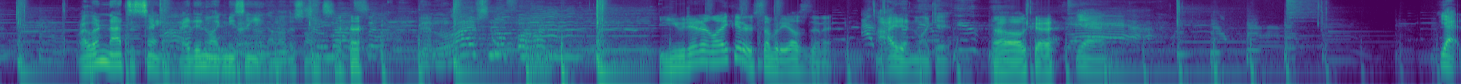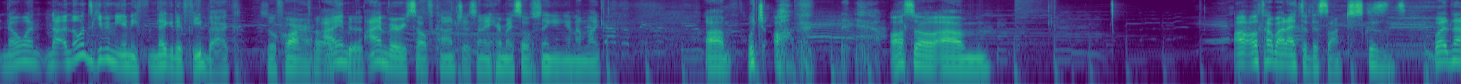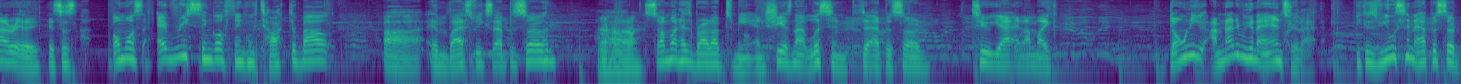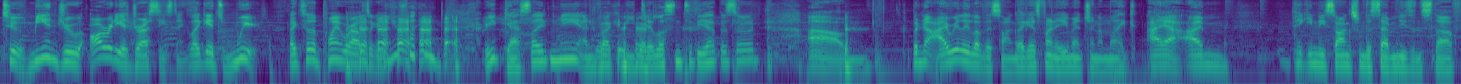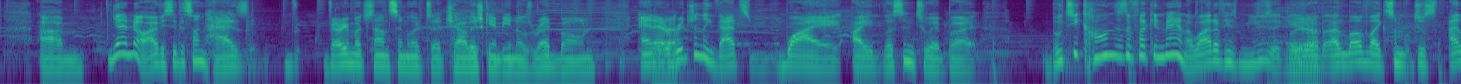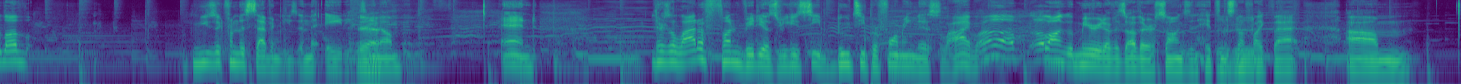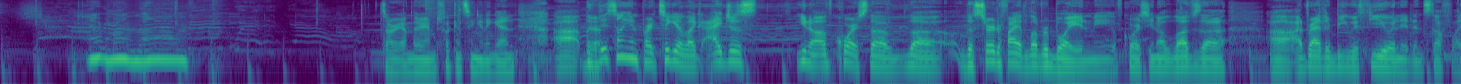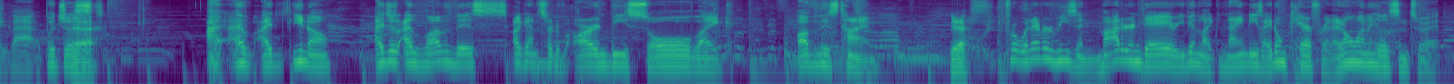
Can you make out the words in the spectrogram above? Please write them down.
I learned not to sing. I didn't like me singing on other songs. And life's no fun. You didn't like it, or somebody else didn't? I didn't like it. Oh, okay. Yeah. Yeah, no one, no, no one's giving me any negative feedback so far. that's I'm, good. I'm very self conscious, and I hear myself singing, and I'm like, um, which also, um, I'll, I'll talk about after this song, just because it's, well, not really. It's just almost every single thing we talked about uh, in last week's episode. Uh huh. Someone has brought up to me, and she has not listened to episode two yet, and I'm like, don't even. I'm not even gonna answer that because if you listen to episode two, me and Drew already addressed these things. Like it's weird, like to the point where I was like, "Are you fucking? Are you gaslighting me?" And fucking, you did listen to the episode. Um, but no, I really love this song. Like it's funny you mentioned. I'm like, I yeah, I'm picking these songs from the 70s and stuff. Um, yeah, no, obviously the song has v- very much sounds similar to Childish Gambino's Redbone, and Yeah. originally that's why I listened to it, but. Bootsy Collins is the fucking man. A lot of his music, Oh, yeah. know, I love like some just I love music from the 70s and the 80s, Yeah. you know. And there's a lot of fun videos where you can see Bootsy performing this live, uh, along with a myriad of his other songs and hits and stuff like that. Um, sorry, I'm there. I'm fucking singing again. Uh, but Yeah. this song in particular, like I just, you know, of course, the the the certified lover boy in me, of course, you know, loves the uh, I'd rather be with you in it and stuff like that. But just, I, I, I, you know, I just I love this again, sort of R and B soul like of this time Yes. for whatever reason, modern day or even like 90s, I don't care for it. I don't want to listen to it.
